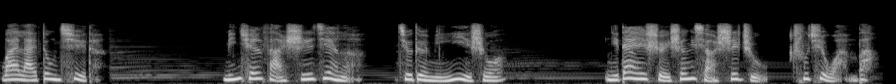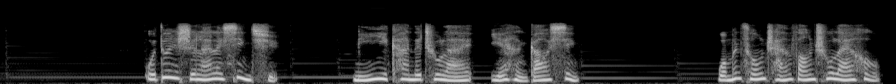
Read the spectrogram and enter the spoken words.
歪来动去的。明权法师见了，就对明义说：“你带水生小施主出去玩吧。”我顿时来了兴趣。明义看得出来也很高兴。我们从禅房出来后，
